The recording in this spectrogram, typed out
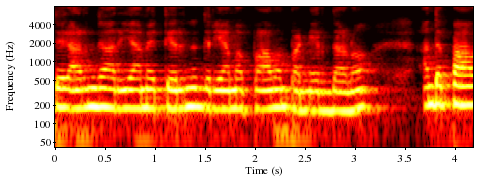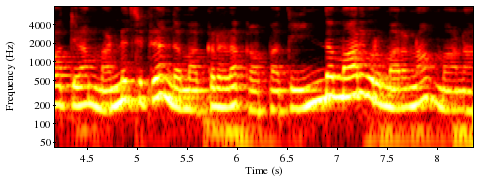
தெ அறிந்து அறியாமல் தெரிஞ்சும் தெரியாமல் பாவம் பண்ணியிருந்தாலும் அந்த பாவத்தைலாம் மன்னிச்சுட்டு அந்த மக்களெல்லாம் காப்பாற்றி இந்த மாதிரி ஒரு மரணம் மானா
